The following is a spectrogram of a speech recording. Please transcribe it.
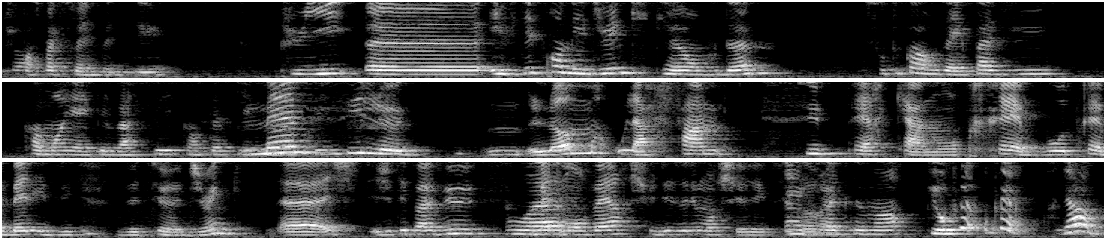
je pense pas que ce soit une bonne idée. Puis, euh, évitez de prendre les drinks qu'on vous donne, surtout quand vous n'avez pas vu comment il a été versé, quand est-ce qu'il a été même versé. si le l'homme ou la femme super canon, très beau, très belle, il dit Veux-tu un drink? Euh, Je, je t'ai pas vu Ouais, mettre mon verre, je suis désolée, mon chéri. Correct. exactement. Puis au pire, au pire, regarde,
